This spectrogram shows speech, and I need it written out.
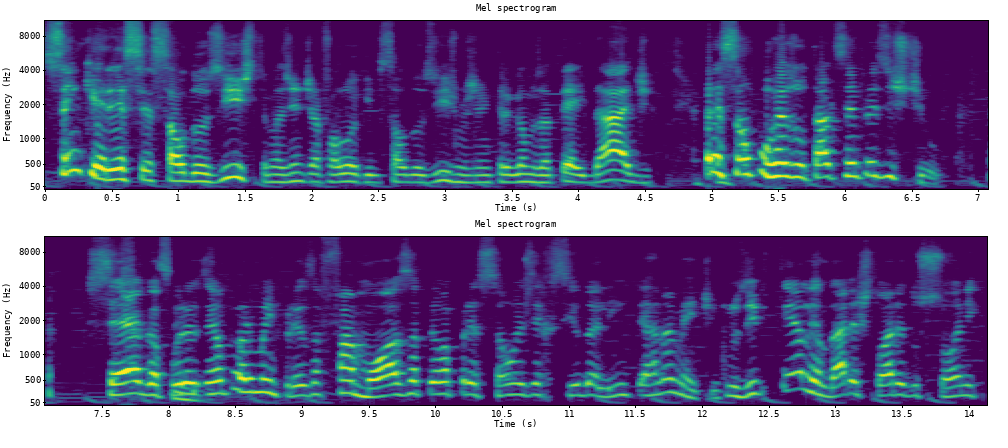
sem querer ser saudosista, mas a gente já falou aqui de saudosismo, já entregamos até a idade, pressão por resultado sempre existiu. Sega, por Sim. exemplo, era uma empresa famosa pela pressão exercida ali internamente. Inclusive, tem a lendária história do Sonic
